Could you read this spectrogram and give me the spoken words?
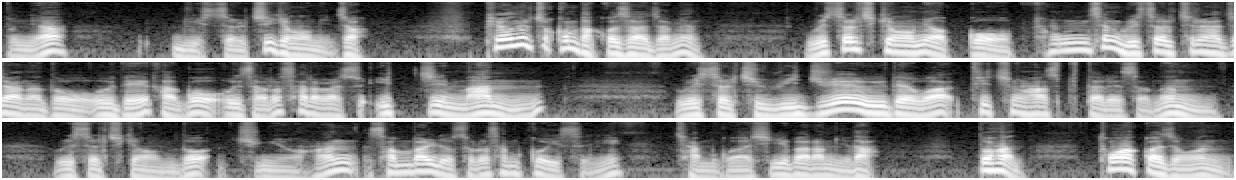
분야 리서치 경험이죠. 표현을 조금 바꿔서 하자면 리서치 경험이 없고 평생 리서치를 하지 않아도 의대에 가고 의사로 살아갈 수 있지만 리서치 위주의 의대와 티칭 하스피탈에서는 리서치 경험도 중요한 선발 요소로 삼고 있으니 참고하시기 바랍니다. 또한 통합 과정은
